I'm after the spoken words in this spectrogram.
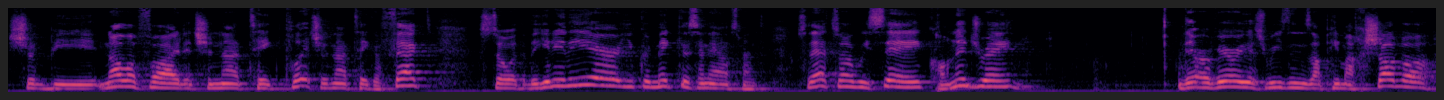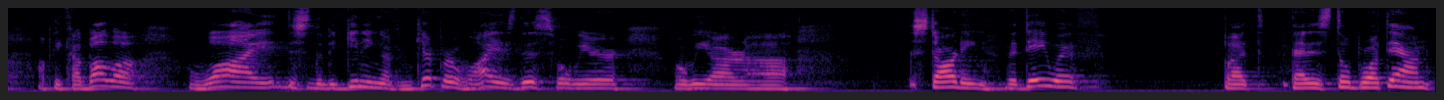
should be nullified. It should not take place. Should not take effect. So at the beginning of the year, you could make this announcement. So that's why we say kol nidre. There are various reasons, Api Machshava, Api Kabbalah, why this is the beginning of Yom Kippur. Why is this what we're what we are uh, starting the day with? But that is still brought down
